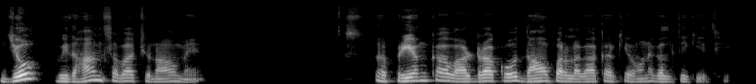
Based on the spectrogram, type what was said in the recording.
जो विधानसभा चुनाव में प्रियंका वाड्रा को दांव पर लगा करके उन्होंने गलती की थी।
